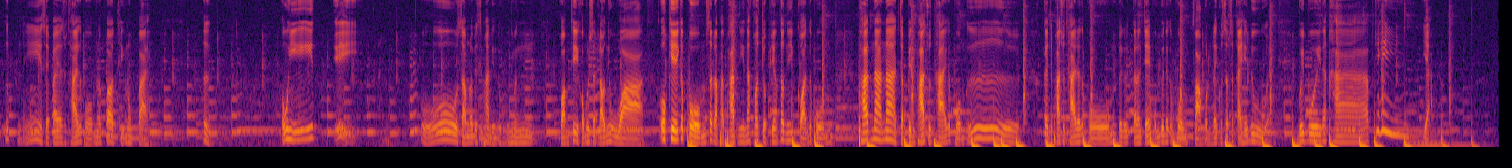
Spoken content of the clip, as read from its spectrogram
อึ๊บนี่ใส่ไปสุดท้ายครับผมแล้วก็ทิ้งลงไปเออโอ้ฮีทเอ้ยโอ้สามร้อยเป็นสิบห้าเหรียญโอ้นี่มันความที่ของบริษัทเรานี่ว่า โอเคครับผมสำหรับพาร์ทนี้นะขอจบเพียงเท่านี้ก่อนครับผม พาร์ทหน้าหน้าจะเป็นพาร์ทสุดท้ายครับผมเออก็จะพาร์ทสุดท้ายแล้วครับผมเป็นกำลังใจให้ผมด้วยนะครับผมฝากกดไลค์กดซับสไครต์ให้ด้วยบุยบุยนะครับเย้อย่า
